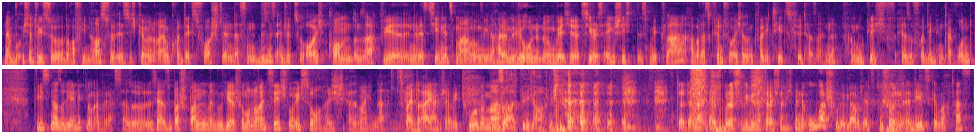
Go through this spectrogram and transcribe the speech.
Na, wo ich natürlich so darauf hinaus will, ist, ich kann mir in eurem Kontext vorstellen, dass ein Business Angel zu euch kommt und sagt, wir investieren jetzt mal irgendwie eine halbe Million in irgendwelche Series A-Geschichten, ist mir klar, aber das könnte für euch ja so ein Qualitätsfilter sein. Ne? Vermutlich eher so vor dem Hintergrund. Wie ist denn da so die Entwicklung, Andreas? Also, das ist ja super spannend, wenn du hier 95, wo ich so, oh, wie viel Klasse mache ich denn da? 2, 3 habe ich Abitur gemacht. So alt bin ich auch nicht. da, da, war ich als guter, wie gesagt, da war ich noch nicht mal in der Oberschule, glaube ich, als du schon äh, Deals gemacht hast.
